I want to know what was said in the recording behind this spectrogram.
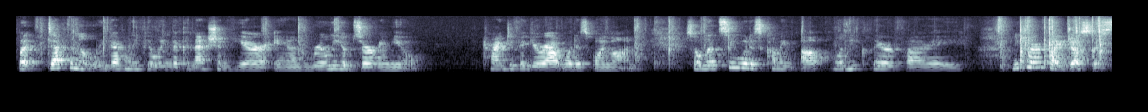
But definitely definitely feeling the connection here and really observing you. Trying to figure out what is going on so let's see what is coming up. Let me clarify, let me clarify justice.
